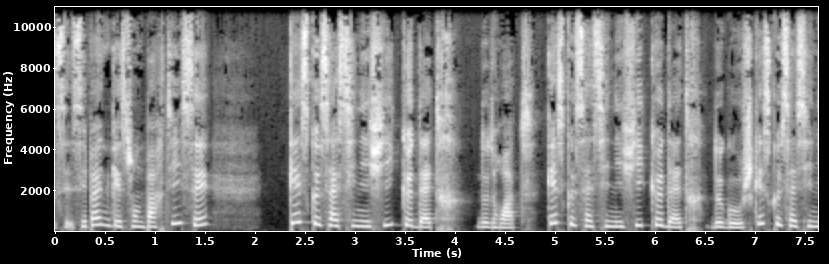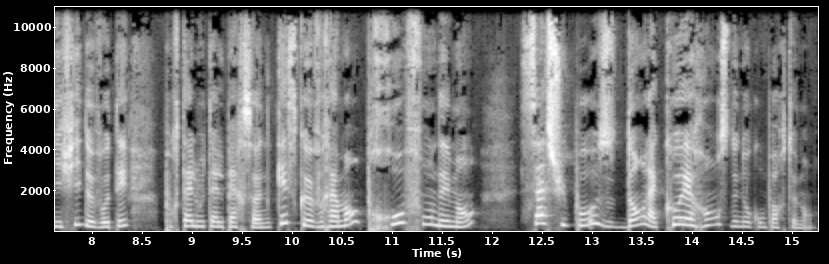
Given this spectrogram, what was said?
c'est pas une question de parti, c'est qu'est-ce que ça signifie que d'être de droite? Qu'est-ce que ça signifie que d'être de gauche? Qu'est-ce que ça signifie de voter pour telle ou telle personne? Qu'est-ce que vraiment, profondément, ça suppose dans la cohérence de nos comportements?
